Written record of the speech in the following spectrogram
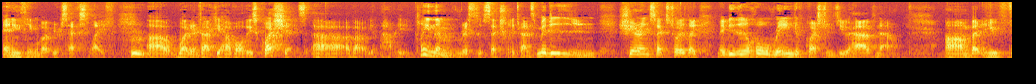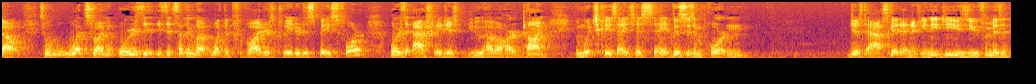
anything about your sex life. Mm. Uh, but in fact, you have all these questions uh, about you know how do you clean them, risks of sexually transmitted, and sharing sex toys. Like maybe there's a whole range of questions you have now. Um, but you felt so. What's driving, or is it is it something about what the providers created a space for, or is it actually just you have a hard time? In which case, I just say this is important. Just ask it, and if you need to use euphemism,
